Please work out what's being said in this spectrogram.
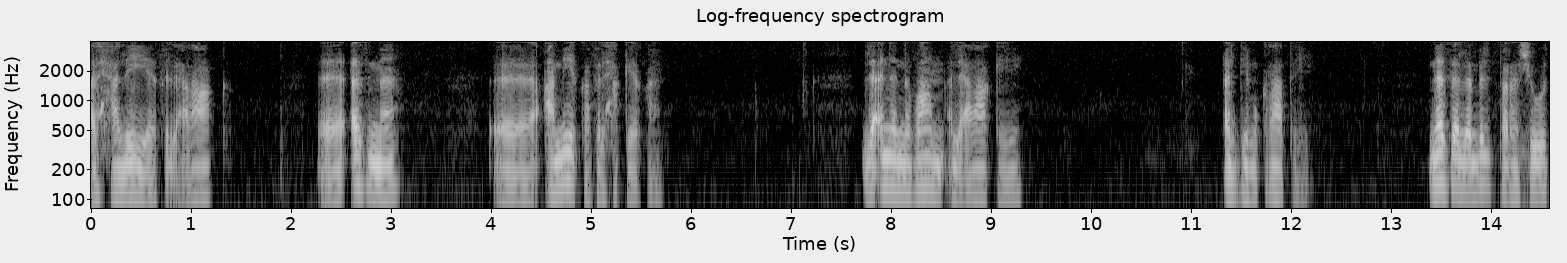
الحالية في العراق أزمة آه، عميقة في الحقيقة. لأن النظام العراقي الديمقراطي نزل بالباراشوت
